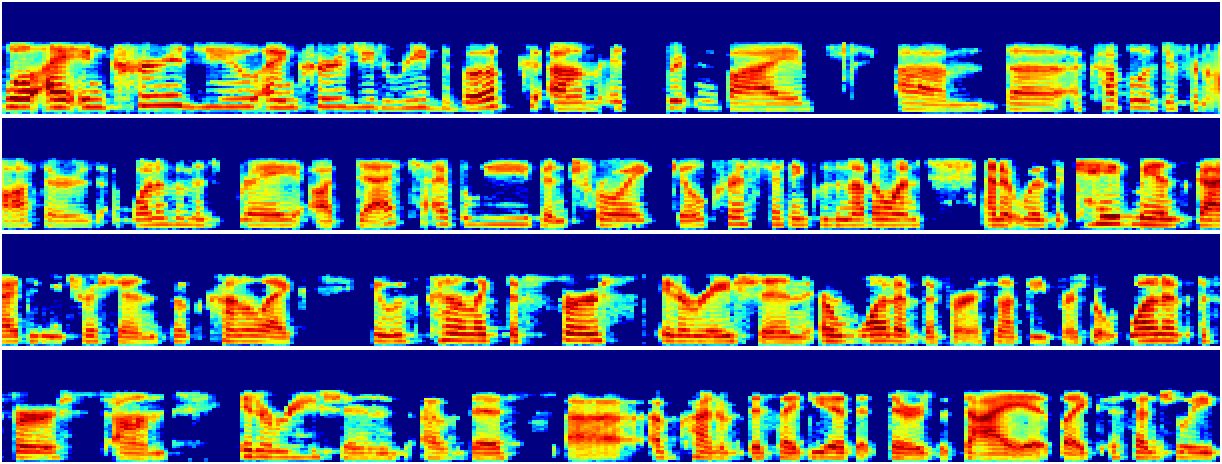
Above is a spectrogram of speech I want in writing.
well, I encourage you. I encourage you to read the book. Um, it's written by um, the a couple of different authors. One of them is Ray Audette, I believe, and Troy Gilchrist, I think, was another one. And it was a caveman's guide to nutrition. So it's kind of like it was kind of like the first iteration, or one of the first, not the first, but one of the first um, iterations of this, uh, of kind of this idea that there's a diet, like essentially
